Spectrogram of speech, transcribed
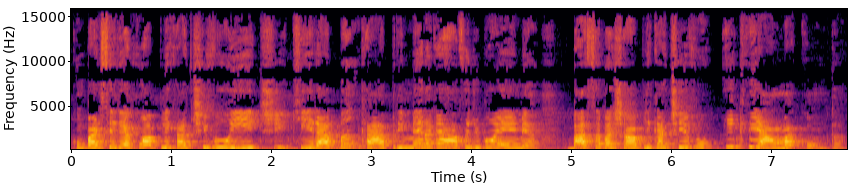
com parceria com o aplicativo It, que irá bancar a primeira garrafa de Boêmia. Basta baixar o aplicativo e criar uma conta.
